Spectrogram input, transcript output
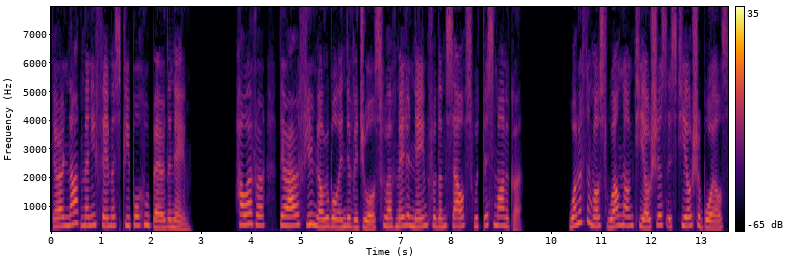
there are not many famous people who bear the name. However, there are a few notable individuals who have made a name for themselves with this moniker. One of the most well-known Kioshas is Kiosha Boyles,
